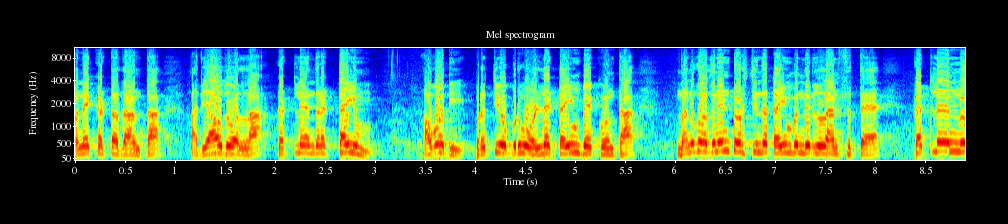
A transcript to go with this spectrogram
ಮನೆ ಕಟ್ಟೋದ ಅಂತ. ಅದ್ಯಾವುದೂ ಅಲ್ಲ, ಕಟ್ಲೆ ಅಂದರೆ ಟೈಮ್, ಅವಧಿ ಪ್ರತಿಯೊಬ್ಬರಿಗೂ ಒಳ್ಳೆ ಟೈಮ್ ಬೇಕು ಅಂತ. ನನಗೂ ಹದಿನೆಂಟು ವರ್ಷದಿಂದ ಟೈಮ್ ಬಂದಿರಲಿಲ್ಲ ಅನಿಸುತ್ತೆ. ಕಟ್ಲೆ ಅನ್ನೋ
